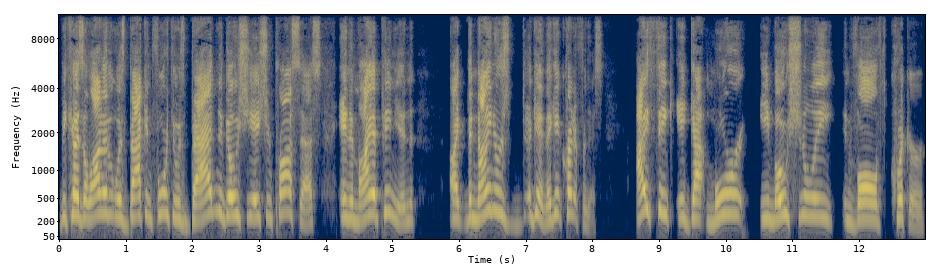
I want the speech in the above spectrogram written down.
because a lot of it was back and forth. It was bad negotiation process, and in my opinion, like the Niners again, they get credit for this. I think it got more emotionally involved quicker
